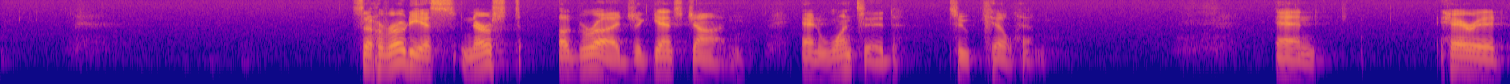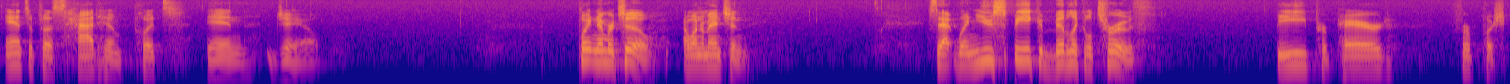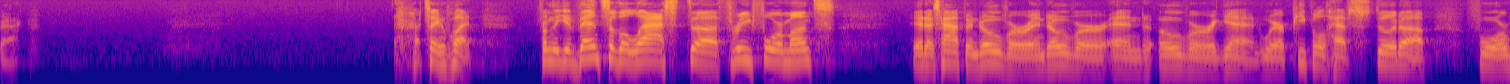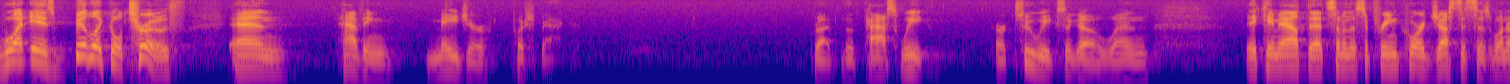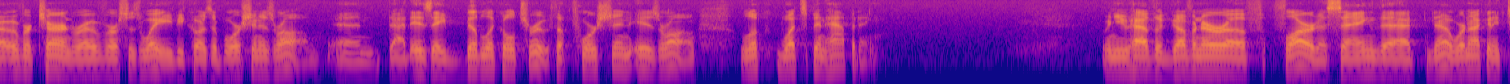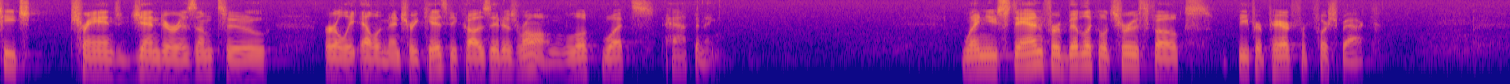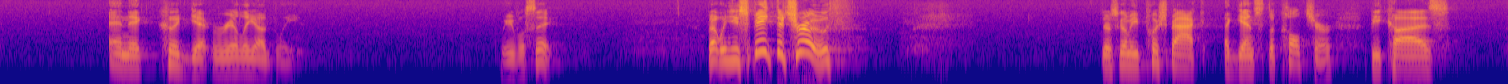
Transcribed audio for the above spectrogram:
So Herodias nursed a grudge against John and wanted to kill him. And Herod Antipas had him put in jail. Point number two, I want to mention is that when you speak biblical truth, Be prepared for pushback. I tell you what, from the events of the last uh, three, four months, it has happened over and over and over again where people have stood up for what is biblical truth and having major pushback. Right, the past week or two weeks ago, when it came out that some of the Supreme Court justices want to overturn Roe versus Wade because abortion is wrong. And that is a biblical truth. Abortion is wrong. Look what's been happening. When you have the governor of Florida saying that, no, we're not going to teach transgenderism to early elementary kids because it is wrong. Look what's happening. When you stand for biblical truth, folks, be prepared for pushback. And it could get really ugly. We will see. But when you speak the truth, there's going to be pushback against the culture because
